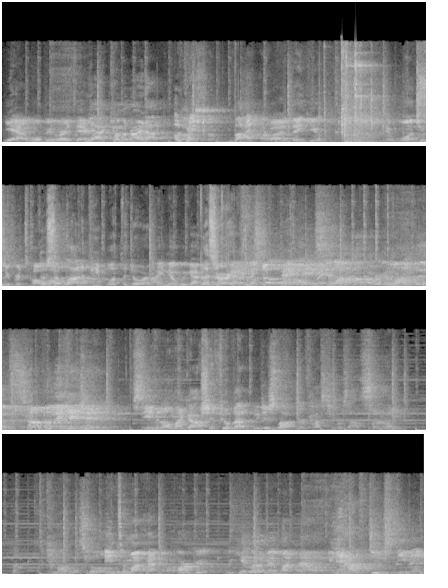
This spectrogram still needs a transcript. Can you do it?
Yeah, we'll be right there. Yeah, coming right up. Okay, Awesome. bye. But thank you. Okay, one super tall. There's a lot of people at the door. I know, we gotta- Let's hurry. gotta Let's make- go, pancakes. Oh, Come I don't know on. Come gonna on. Come to the kitchen. Stephen, oh my gosh, I feel bad. We just locked our customers outside. But come on, let's go. Into my house. Parker, we can't let him in my house. We have to, Stephen.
